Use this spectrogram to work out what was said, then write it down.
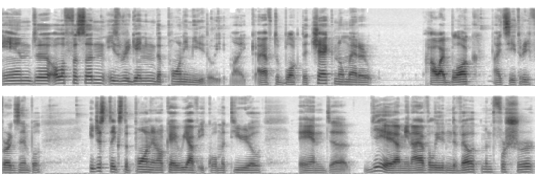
and uh, all of a sudden is regaining the pawn immediately. Like I have to block the check no matter how I block knight c3 for example. It just takes the pawn and okay we have equal material. And uh, yeah I mean I have a lead in development for sure.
